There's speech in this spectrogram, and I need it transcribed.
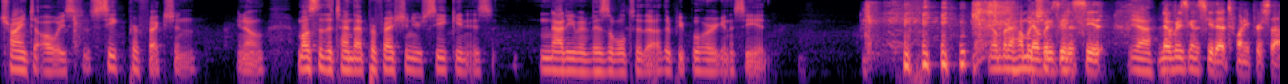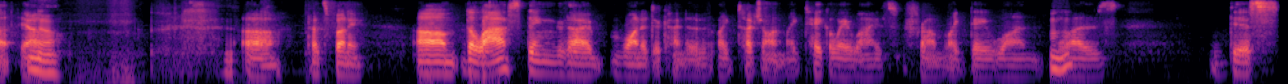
trying to always seek perfection. You know, most of the time that perfection you're seeking is not even visible to the other people who are going to see it. No matter how much nobody's gonna see it. yeah, Nobody's gonna see that 20%. Yeah. no, Uh, that's funny. Um, the last thing that I wanted to kind of like touch on, like takeaway wise from like day one, hmm was this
